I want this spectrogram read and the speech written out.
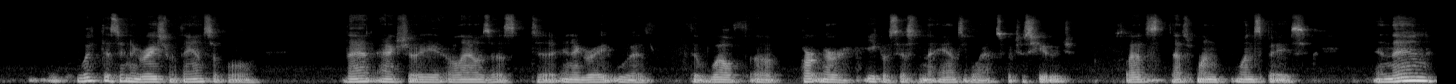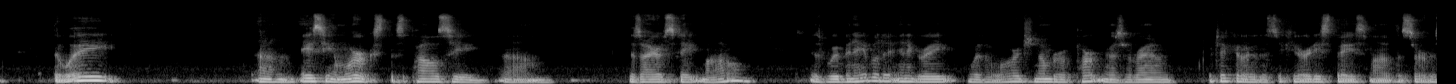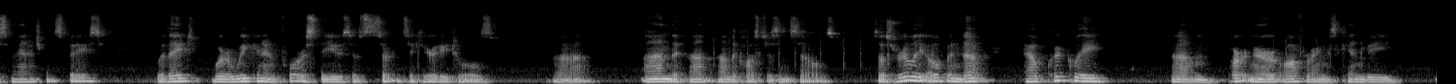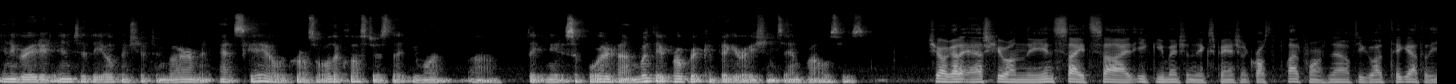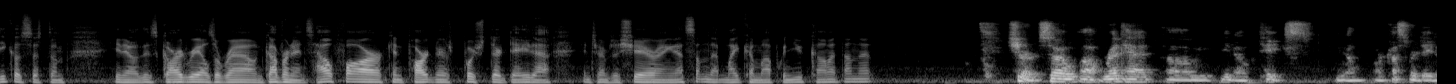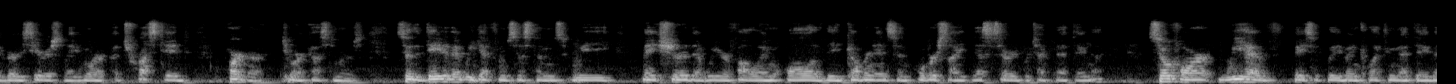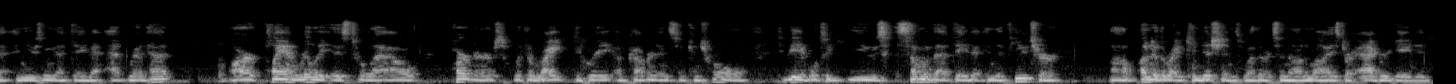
with this integration with Ansible, that actually allows us to integrate with the wealth of partner ecosystem that Ansible has, which is huge. So that's that's one one space. And then the way um, ACM works, this policy um, desired state model, is we've been able to integrate with a large number of partners around particularly the security space, not the service management space, where, they, where we can enforce the use of certain security tools uh, on, the, on, on, the clusters themselves. So it's really opened up how quickly um, partner offerings can be integrated into the OpenShift environment at scale across all the clusters that you want, um, that you need it supported on with the appropriate configurations and policies. Joe, I got to ask you on the insight side, you mentioned the expansion across the platforms. Now, if you go out, take out to the ecosystem, you know, there's guardrails around governance. How far can partners push their data in terms of sharing? That's something that might come up. Can you comment on that? Sure. So uh, Red Hat, um, you know, takes, you know, our customer data very seriously. We're a trusted partner to our customers. So the data that we get from systems, we make sure that we are following all of the governance and oversight necessary to protect that data. So far, we have basically been collecting that data and using that data at Red Hat. Our plan really is to allow partners with the right degree of governance and control to be able to use some of that data in the future uh, under the right conditions, whether it's anonymized or aggregated.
